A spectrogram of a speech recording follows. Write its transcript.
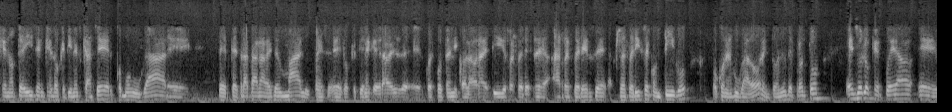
que no te dicen qué es lo que tienes que hacer, cómo jugar, eh, te, tratan a veces mal, pues eh, lo que tiene que ver a veces el cuerpo técnico a la hora de ti eh, a referirse, referirse contigo o con el jugador. Entonces, de pronto, eso es lo que pueda, eh,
